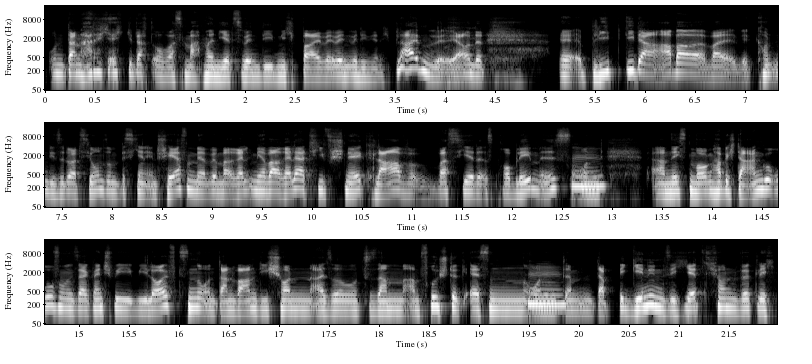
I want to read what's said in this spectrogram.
Und dann hatte ich echt gedacht, oh, was macht man jetzt, wenn die nicht bei, wenn, wenn die nicht bleiben will, ja, und dann äh, blieb die da aber, weil wir konnten die Situation so ein bisschen entschärfen. Mir, mir, war- relativ schnell klar, was hier das Problem ist. Mhm. Und am nächsten Morgen habe ich da angerufen und gesagt, Mensch, wie, wie läuft's denn? Und dann waren die schon also zusammen am Frühstück essen und ähm, da beginnen sich jetzt schon wirklich,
